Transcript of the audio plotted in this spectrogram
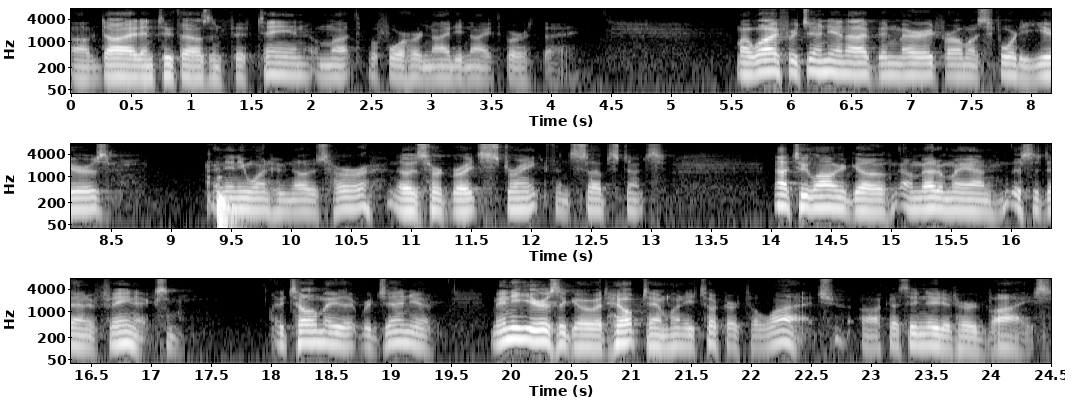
uh, died in 2015, a month before her 99th birthday. My wife, Virginia, and I have been married for almost 40 years, and anyone who knows her knows her great strength and substance. Not too long ago, I met a man, this is down in Phoenix, who told me that Virginia, many years ago, had helped him when he took her to lunch because uh, he needed her advice.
